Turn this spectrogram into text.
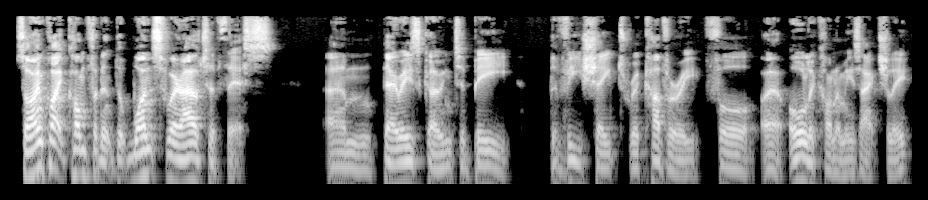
So I'm quite confident that once we're out of this, um, there is going to be the V-shaped recovery for uh, all economies. Actually,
